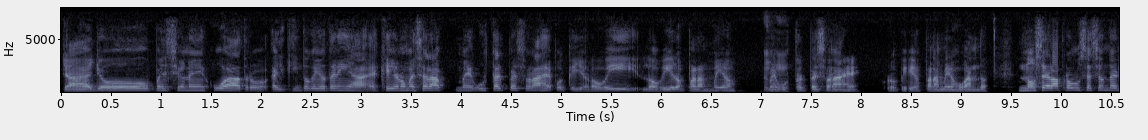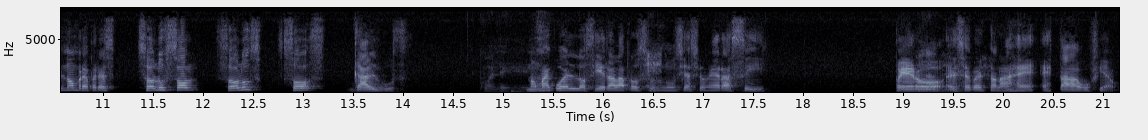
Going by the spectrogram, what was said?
Ya yo mencioné cuatro. El quinto que yo tenía es que yo no me sé la, me gusta el personaje porque yo lo vi, lo vi los panas míos, me gustó el personaje, lo vi los panas míos jugando. No sé la pronunciación del nombre, pero es Solus Sol, Solus Sos Galbus. ¿Cuál es? No me acuerdo si era la pronunciación era así, pero ese personaje estaba bufiado.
